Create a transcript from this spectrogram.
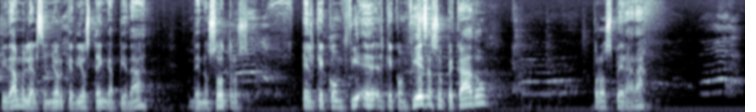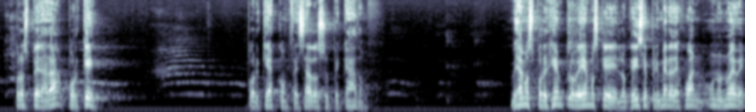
pidámosle al Señor que Dios tenga piedad de nosotros. El que confiesa su pecado, prosperará. Prosperará, ¿por qué? Porque ha confesado su pecado. Veamos, por ejemplo, veamos que lo que dice Primera de Juan 1.9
